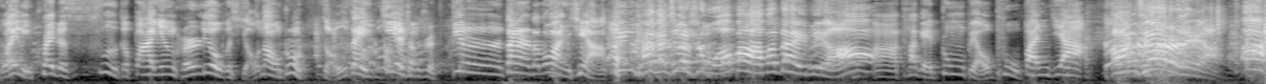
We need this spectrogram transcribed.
怀里揣着四个八音盒六个小闹钟走在街上是叮当的乱响。您看看这是我爸爸代表啊他给钟表铺搬家。扛气儿的呀啊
